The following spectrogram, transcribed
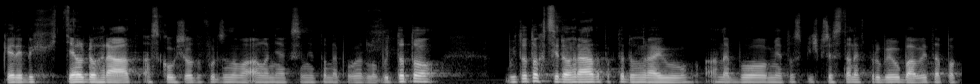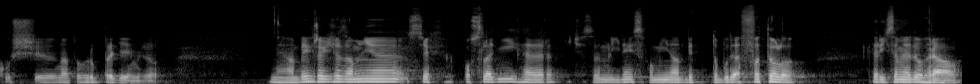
které bych chtěl dohrát a zkoušel to furt znova, ale nějak se mě to nepovedlo. Buď toto, buď toto chci dohrát a pak to dohraju, anebo mě to spíš přestane v průběhu bavit a pak už na tu hru prdím. Že? Já bych řekl, že za mě z těch posledních her, protože jsem línej vzpomínat, by to bude FTL, který jsem nedohrál.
